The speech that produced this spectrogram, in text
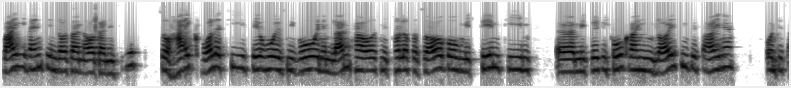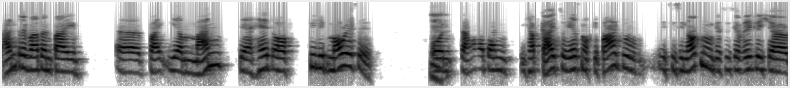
zwei Events in Lausanne organisiert, so High Quality, sehr hohes Niveau in einem Landhaus mit toller Versorgung, mit Filmteam, äh, mit wirklich hochrangigen Leuten, das eine. Und das andere war dann bei, äh, bei ihrem Mann, der Head of Philip Morris ist. Mhm. Und da haben wir dann, ich habe Guy zuerst noch gefragt, du, ist es in Ordnung? Das ist ja wirklich äh,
